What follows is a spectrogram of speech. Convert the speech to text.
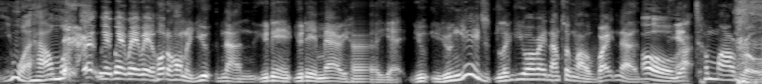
you want? How much? Wait, wait, wait, wait, wait. Hold on, hold on. You nah, you didn't you didn't marry her yet. You you engaged. Look, you all right now. I'm talking about right now. Oh, yeah, I- tomorrow.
